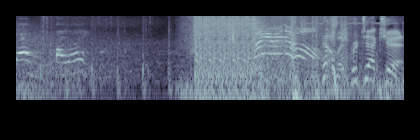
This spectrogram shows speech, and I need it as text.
ว่องไปเลย Fire in the hole! Helmet protection.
